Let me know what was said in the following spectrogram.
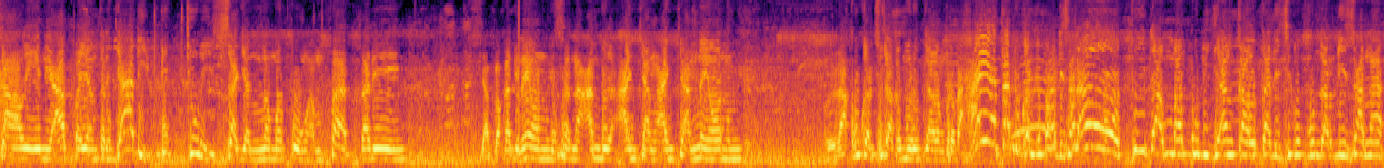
Kali ini apa yang terjadi? Dicuri saja nomor punggung 4 tadi. Siapakah di Neon di sana? Ambil ancang-ancang Neon lakukan sudah ke mulut gawang berbahaya tandukan kepala di sana. Oh tidak mampu dijangkau tadi cukup bundar di sana.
